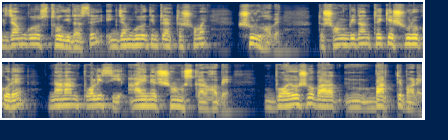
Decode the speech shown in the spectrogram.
এক্সামগুলো স্থগিত আছে এক্সামগুলো কিন্তু একটা সময় শুরু হবে। তো সংবিধান থেকে শুরু করে নানান পলিসি আইনের সংস্কার হবে। বয়সও বাড়তে পারে।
